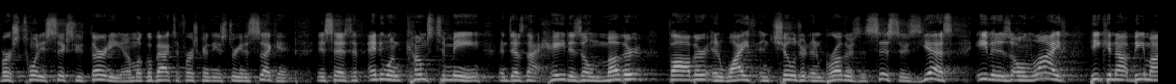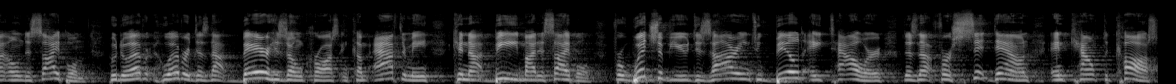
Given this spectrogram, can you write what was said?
verse 26 through 30, and I'm going to go back to 1 Corinthians 3 in a second. It says, If anyone comes to me and does not hate his own mother, father, and wife, and children, and brothers and sisters, yes, even his own life, he cannot be my own disciple. Whoever, whoever does not bear his own cross and come after me cannot be my disciple. For which of you, desiring to build a tower, does not first sit down and count the cost,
